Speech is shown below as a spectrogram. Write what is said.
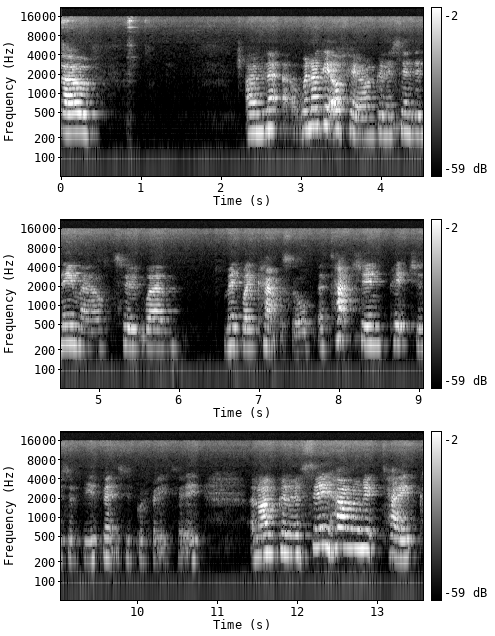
So I'm when I get off here, I'm going to send an email to um, Medway Council attaching pictures of the offensive graffiti, and I'm going to see how long it takes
